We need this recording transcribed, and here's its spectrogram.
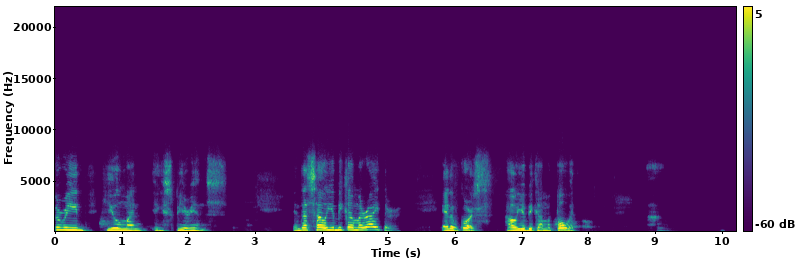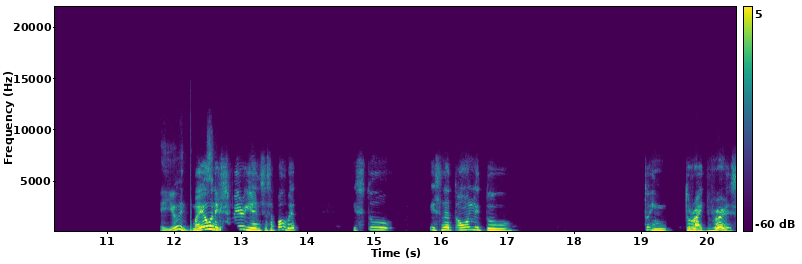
you read human experience. And that's how you become a writer. And of course, how you become a poet. Ayun. My own experience as a poet is to is not only to to in, to write verse,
